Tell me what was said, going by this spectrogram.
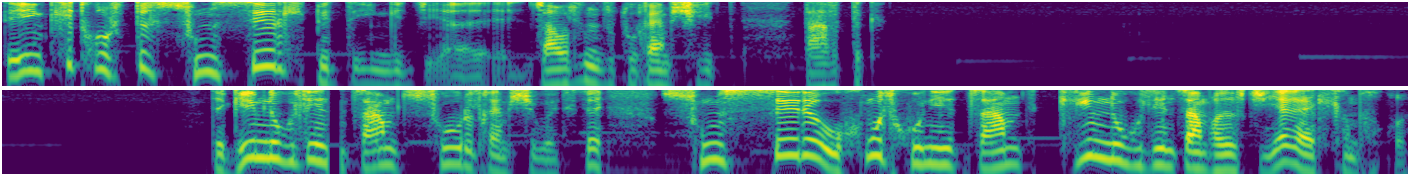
Тэгээ ингэхэд хүртэл сүнсээр л бид ингэж э, зовлон зүтгүүр гамшигд давдаг. Тэгээ гим нүглийн замд сүрэл гамшиг байдаг те. Сүнсээрээ өхмөл хүний замд гим нүглийн зам хоёр чи яг адилхан байхгүй.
